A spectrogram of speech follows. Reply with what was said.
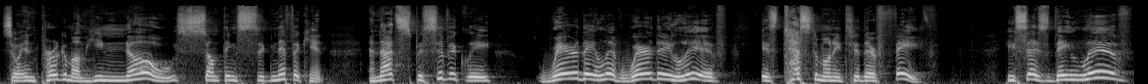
So in Pergamum, he knows something significant, and that's specifically where they live. Where they live is testimony to their faith. He says they live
